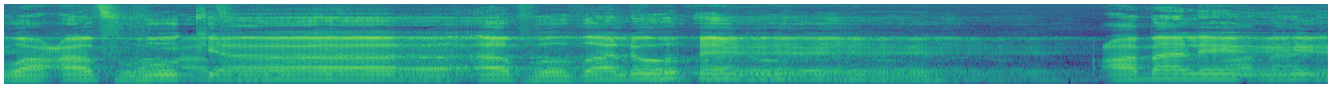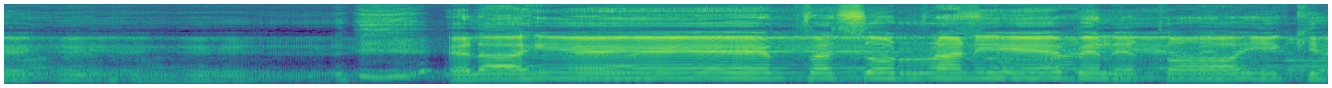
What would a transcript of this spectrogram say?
وعفوك أفضل من عملي. إلهي فسرني بلقائك.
